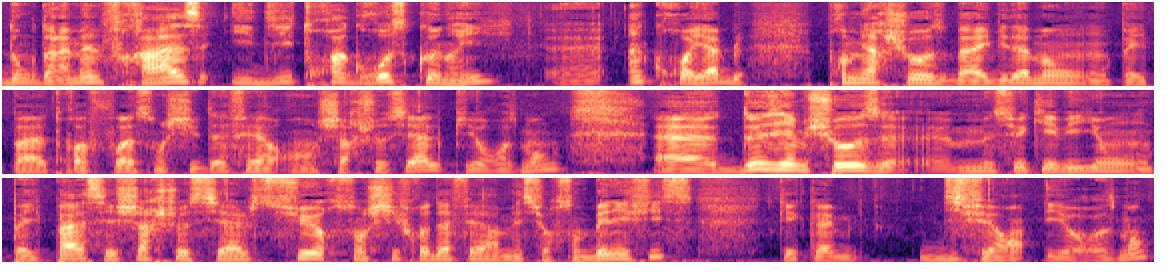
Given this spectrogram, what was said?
Donc dans la même phrase, il dit trois grosses conneries euh, incroyables. Première chose, bah évidemment, on paye pas trois fois son chiffre d'affaires en charges sociales, puis heureusement. Euh, deuxième chose, euh, Monsieur Kévillon, on paye pas ses charges sociales sur son chiffre d'affaires, mais sur son bénéfice, ce qui est quand même différent et heureusement.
